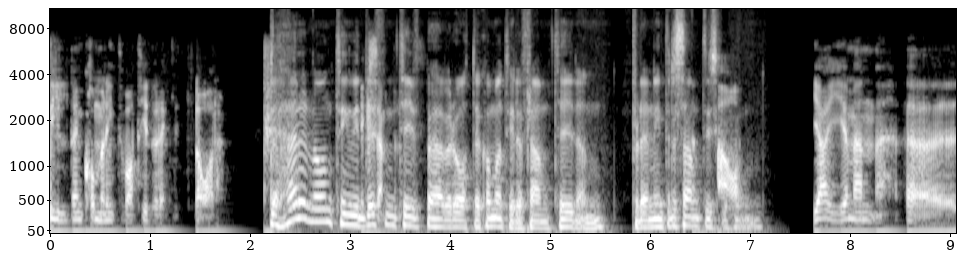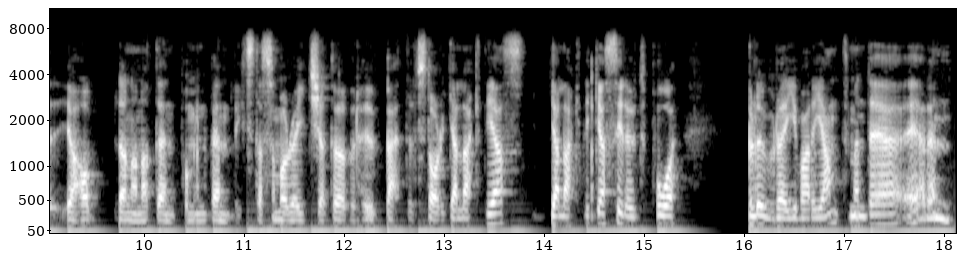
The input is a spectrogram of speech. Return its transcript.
bilden kommer inte vara tillräckligt klar. Det här är någonting vi Exakt. definitivt behöver återkomma till i framtiden. För det är en intressant diskussion. Jajamän, eh, jag har bland annat den på min vänlista som har rageat över hur Battlestar Galacticas, Galactica ser ut på Blu-ray-variant. Men det är en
